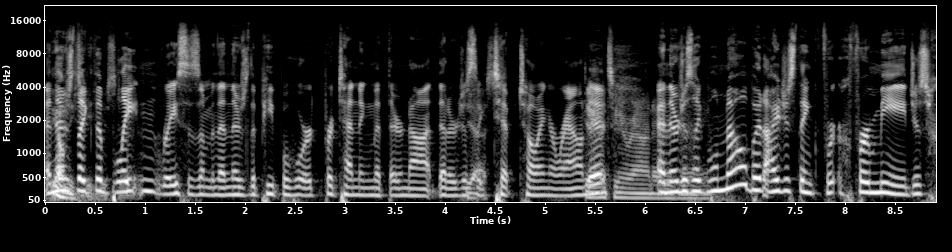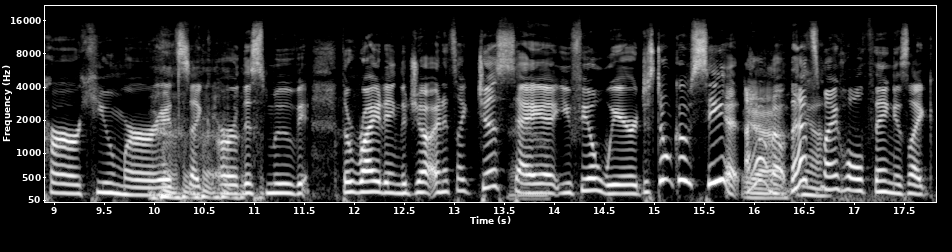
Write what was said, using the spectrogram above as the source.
And there's like the used to it. blatant racism, and then there's the people who are pretending that they're not, that are just like tiptoeing around Dancing it, around and they're just like, well, no, but I just think for for me, just her humor, it's like, or this movie, the writing, the joke, and it's like, just say it. You feel weird, just don't go see it. I don't know. That's Yeah. my whole thing. Is like.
